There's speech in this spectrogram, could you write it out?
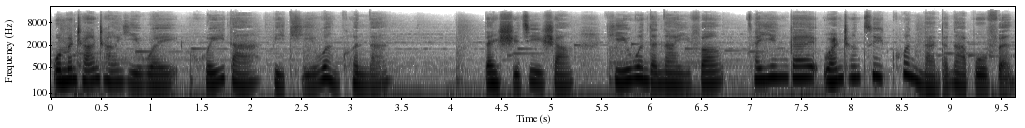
我们常常以为回答比提问困难，但实际上，提问的那一方才应该完成最困难的那部分。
